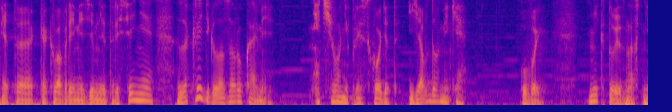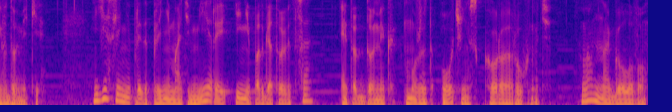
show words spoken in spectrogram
Это как во время землетрясения закрыть глаза руками. Ничего не происходит, я в домике. Увы, никто из нас не в домике. Если не предпринимать меры и не подготовиться, этот домик может очень скоро рухнуть. Вам на голову,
